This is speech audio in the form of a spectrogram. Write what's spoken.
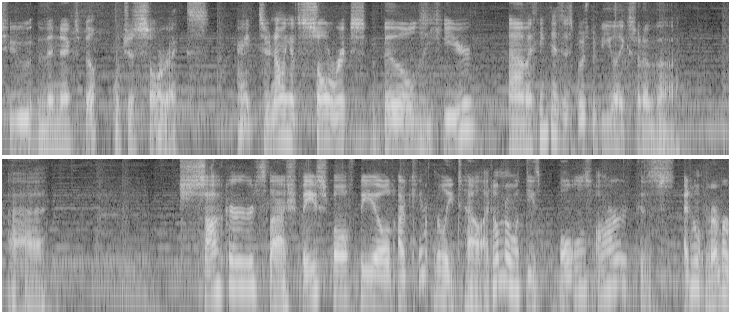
to the next build, which is Solrix. Alright, so now we have Solrix builds here. Um, I think this is supposed to be like sort of a, uh, soccer slash baseball field. I can't really tell. I don't know what these poles are, because I don't remember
